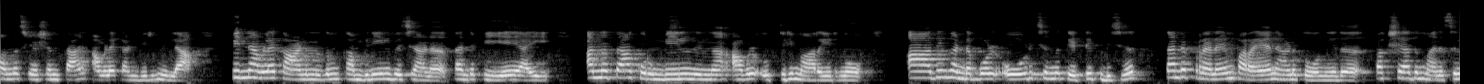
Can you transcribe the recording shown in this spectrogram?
വന്ന ശേഷം താൻ അവളെ കണ്ടിരുന്നില്ല. പിന്നെ അവളെ കാണുന്നതും കമ്പനിയിൽ വെച്ചാണ് തന്റെ പി എ ആയി. അന്നത്തെ ആ കുറുമ്പിയിൽ നിന്ന് അവൾ ഒത്തിരി മാറിയിരുന്നു. ആദ്യം കണ്ടപ്പോൾ ഓടിച്ചെന്ന് കെട്ടിപ്പിടിച്ച് തന്റെ പ്രണയം പറയാനാണ് തോന്നിയത്. പക്ഷെ അത് മനസ്സിൽ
